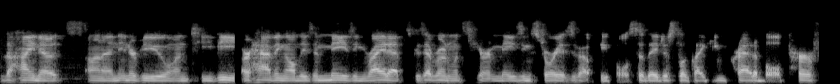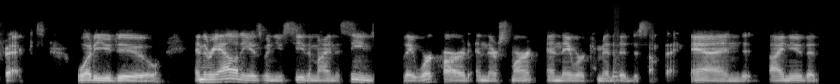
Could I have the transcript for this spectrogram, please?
the high notes on an interview on TV or having all these amazing write ups because everyone wants to hear amazing stories about people. So they just look like incredible, perfect. What do you do? And the reality is, when you see them behind the scenes, they work hard and they're smart and they were committed to something. And I knew that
